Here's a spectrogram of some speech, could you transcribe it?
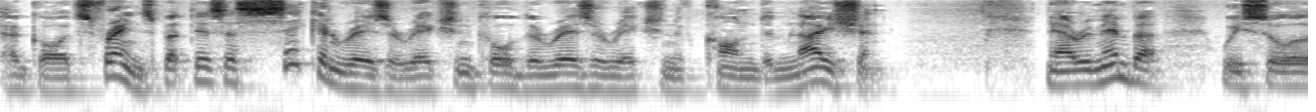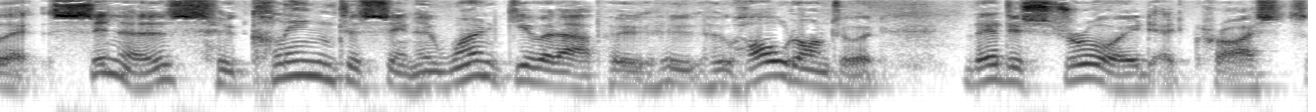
are God's friends. But there's a second resurrection called the resurrection of condemnation. Now remember, we saw that sinners who cling to sin, who won't give it up, who, who, who hold on to it, they're destroyed at Christ's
